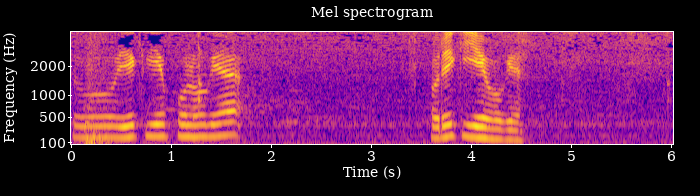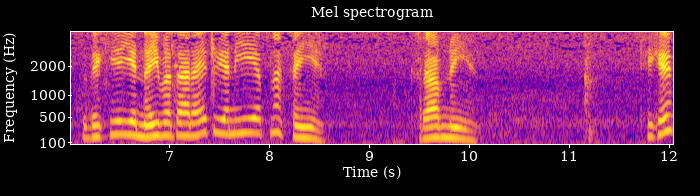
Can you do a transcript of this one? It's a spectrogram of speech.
तो एक ये पोल हो गया और एक ये हो गया। तो देखिए, ये नहीं बता रहा है तो यानी ये अपना सही है। खराब नहीं है। ठीक है?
